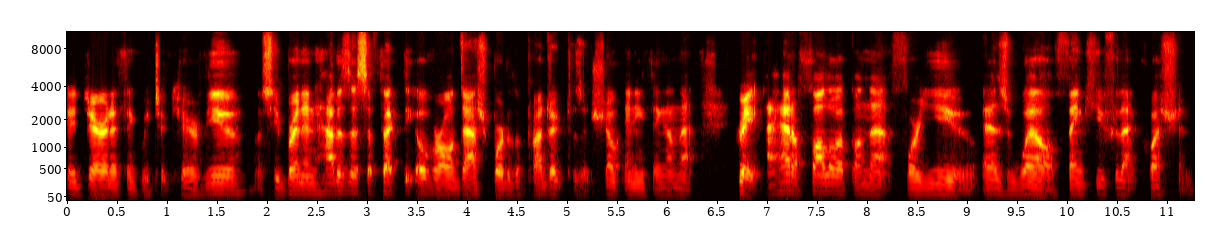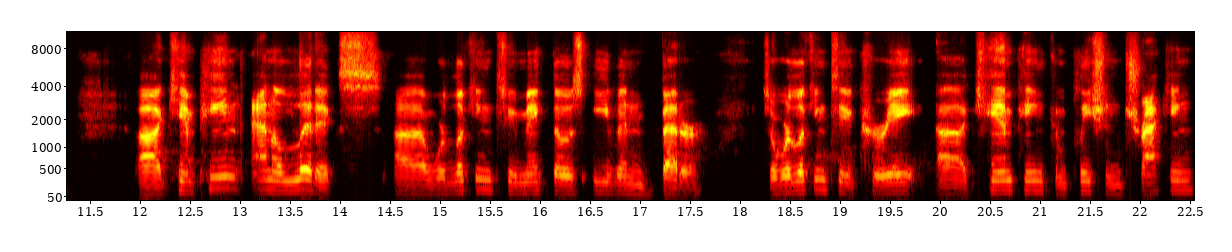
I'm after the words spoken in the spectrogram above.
Okay, Jared, I think we took care of you. Let's see, Brennan, how does this affect the overall dashboard of the project? Does it show anything on that? Great. I had a follow up on that for you as well. Thank you for that question. Uh, campaign analytics, uh, we're looking to make those even better. So we're looking to create uh, campaign completion tracking,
